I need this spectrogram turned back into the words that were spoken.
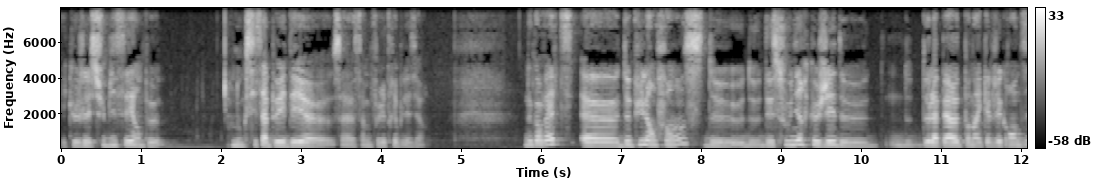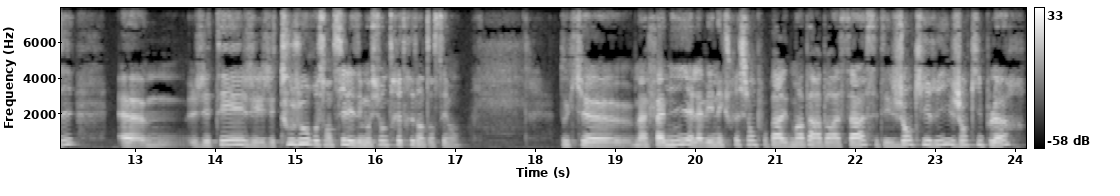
et que je les subissais un peu. Donc si ça peut aider, ça ça me ferait très plaisir. Donc en fait, euh, depuis l'enfance, de, de, des souvenirs que j'ai de, de, de, la période pendant laquelle j'ai grandi, euh, j'étais, j'ai toujours ressenti les émotions très très intensément. Donc euh, ma famille, elle avait une expression pour parler de moi par rapport à ça. C'était Jean qui rit, Jean qui pleure,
